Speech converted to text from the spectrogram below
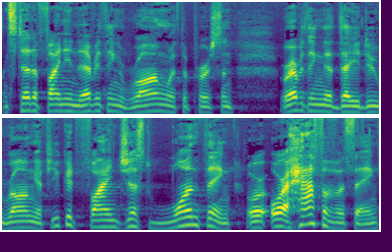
Instead of finding everything wrong with the person or everything that they do wrong, if you could find just one thing or, or a half of a thing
